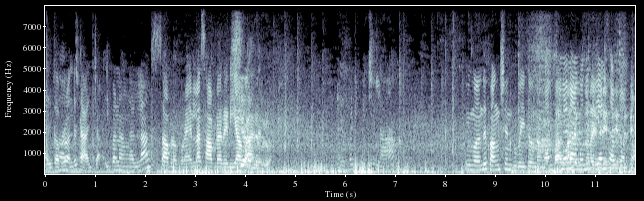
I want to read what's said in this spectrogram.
அதுக்கப்புறம் வந்து தால்ச்சா இப்போ நாங்கள் எல்லாம் சாப்பிட போகிறோம் எல்லாம் சாப்பிட ரெடியாக உட்காந்துருக்கோம் பண்ணி பிச்சிடலாம் இவங்க வந்து ஃபங்க்ஷனுக்கு போயிட்டு வந்தாங்க. நாங்கள் வந்து பிரியாணி சாப்பிட்டு வந்தோம்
